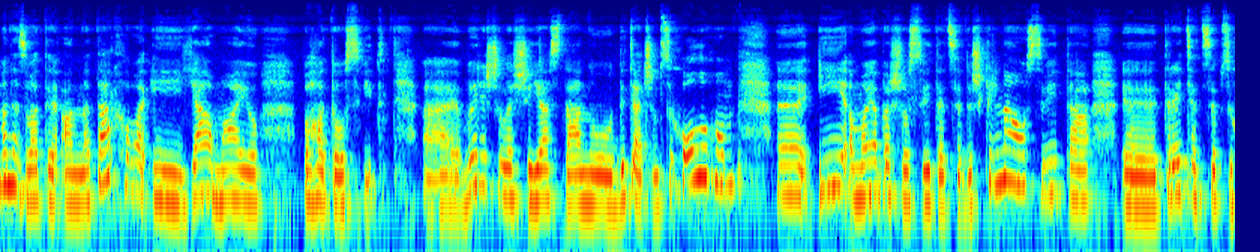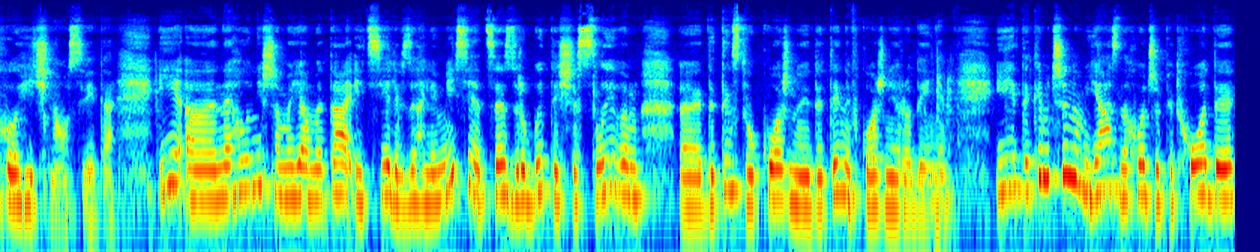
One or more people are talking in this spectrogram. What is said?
Мене звати Анна Тархова, і я маю багато освіт. Е, Вирішила, що я стану дитячим психологом. Е, І моя перша освіта це дошкільна освіта, е, третя це психологічна освіта. І найголовніша моя мета і ціль, взагалі місія це зробити щасливим дитинство кожної дитини в кожній родині. І таким чином я знаходжу підходи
